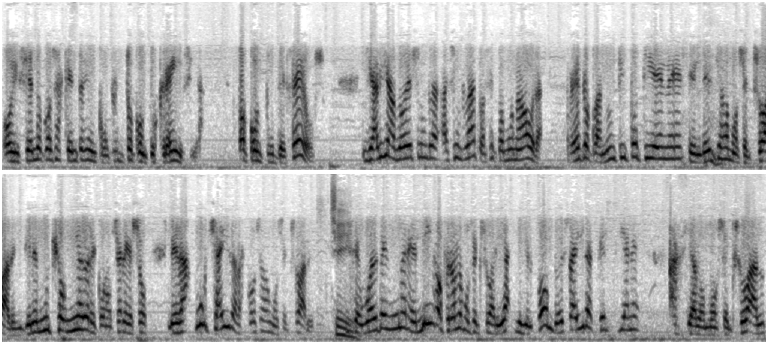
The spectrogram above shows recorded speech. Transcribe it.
o diciendo cosas que entran en conflicto con tus creencias o con tus deseos. Y alguien habló de eso hace un rato, hace como una hora. Por ejemplo, cuando un tipo tiene tendencias homosexuales y tiene mucho miedo de reconocer eso, le da mucha ira a las cosas homosexuales. Y se vuelve un enemigo de la homosexualidad. Y en el fondo, esa ira que él tiene hacia lo homosexual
